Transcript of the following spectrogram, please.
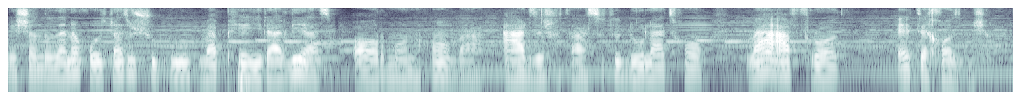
نشان دادن قدرت و شکوه و پیروی از آرمان ها و ارزش توسط دولت ها و افراد اتخاذ می شود.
